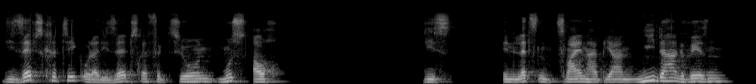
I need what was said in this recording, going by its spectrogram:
die Selbstkritik oder die Selbstreflexion muss auch, die ist in den letzten zweieinhalb Jahren nie da gewesen,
